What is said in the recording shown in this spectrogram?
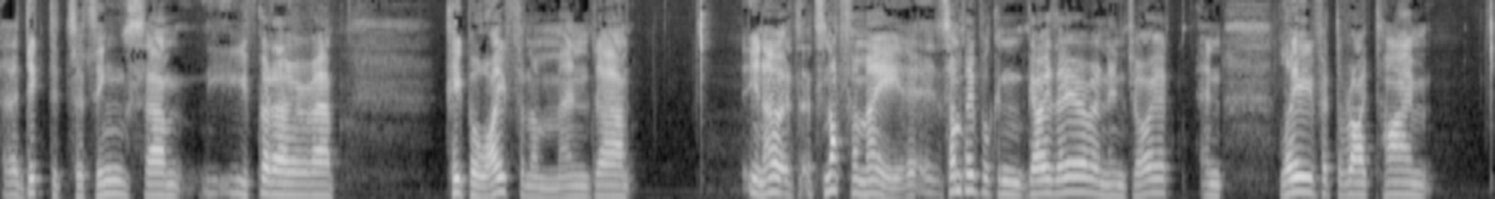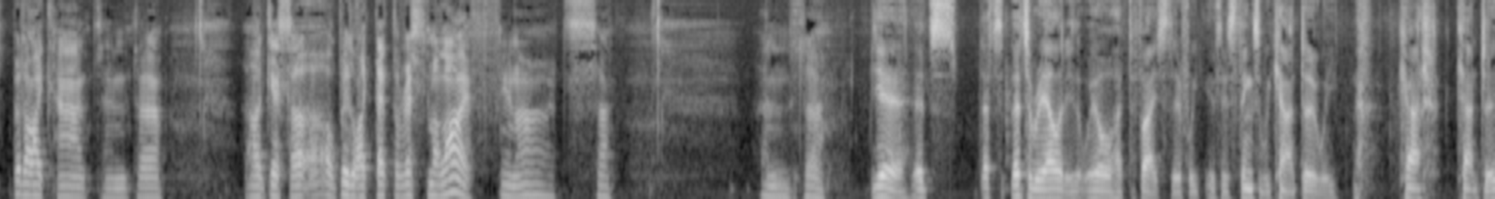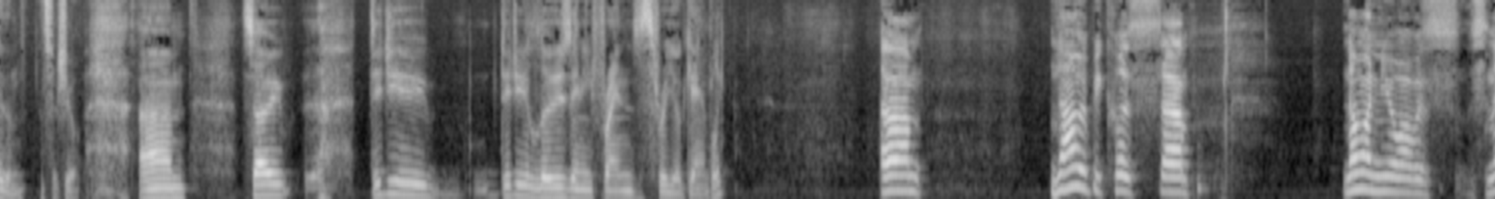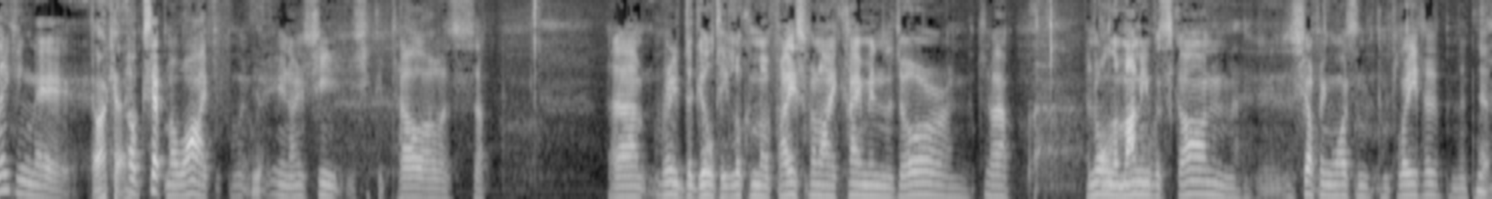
addicted to things, um, you've got to uh, keep away from them. And um, you know, it's, it's not for me. Uh, Some people can go there and enjoy it and leave at the right time, but I can't. And uh, I guess I- I'll be like that the rest of my life. You know, it's uh, and uh, Yeah, it's that's that's a reality that we all have to face. That if we if there's things that we can't do, we can't can't do them. That's for sure. Um, so, did you did you lose any friends through your gambling? Um, no, because um, no one knew I was sneaking there. Okay. Except my wife. You know, she she could tell I was. Uh, um, read the guilty look on my face when I came in the door, and uh, and all the money was gone, and shopping wasn't completed, and Yeah.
